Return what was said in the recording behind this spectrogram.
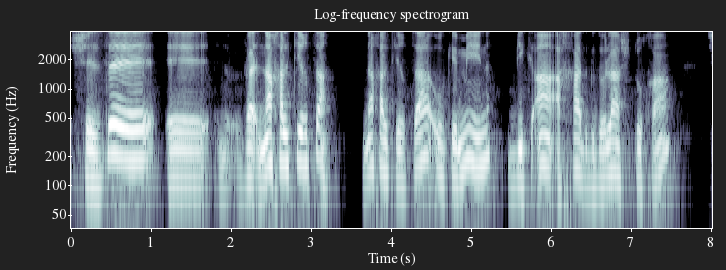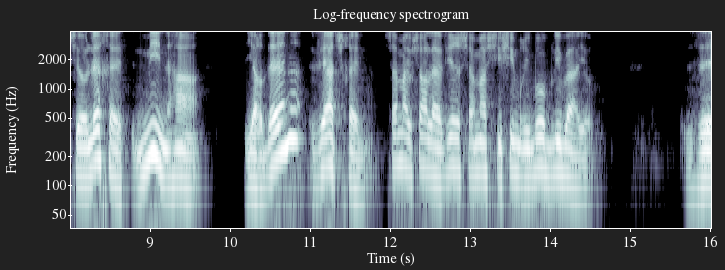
שזה אה, נחל תרצה. נחל תרצה הוא כמין בקעה אחת גדולה שטוחה, שהולכת מן הירדן ועד שכם. שם אפשר להעביר שם 60 ריבו בלי בעיות. זה,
